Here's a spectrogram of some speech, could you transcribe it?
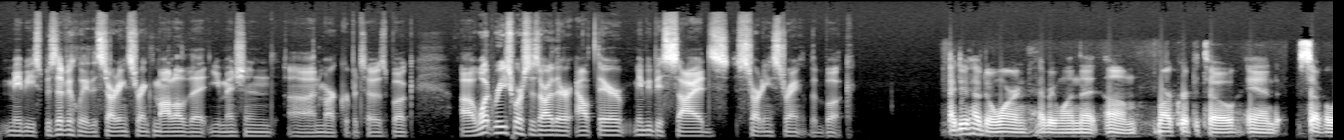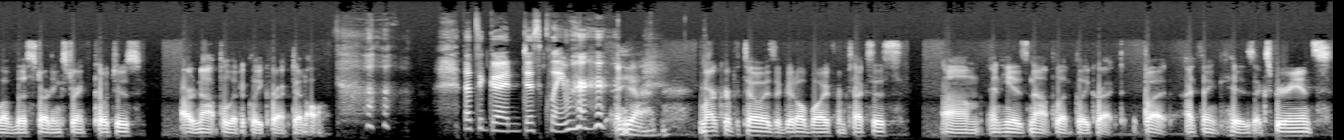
maybe specifically the starting strength model that you mentioned uh, in Mark Rippetoe's book, uh, what resources are there out there, maybe besides starting strength, the book? I do have to warn everyone that um, Mark Rippetoe and several of the starting strength coaches are not politically correct at all. That's a good disclaimer. yeah, Mark Rippetoe is a good old boy from Texas, um, and he is not politically correct. But I think his experience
